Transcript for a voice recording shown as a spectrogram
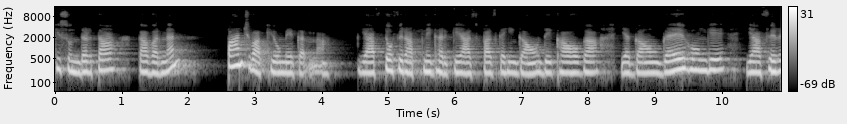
की सुंदरता का वर्णन पाँच वाक्यों में करना। या तो फिर अपने घर के आसपास कहीं गाँव देखा होगा या गाँव गए होंगे या फिर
